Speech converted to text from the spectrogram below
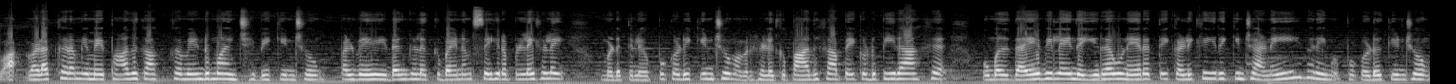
வழக்கரம் எம்மை பாதுகாக்க வேண்டுமாய் ஜெபிக்கின்றோம். பல்வேறு இடங்களுக்கு பயணம் செய்கிற பிள்ளைகளை உம்மிடத்தில் ஒப்புக் கொடுக்கின்றோம் அவர்களுக்கு பாதுகாப்பை கொடுப்பீராக. உமது தயவிலே இந்த இரவு நேரத்தை கழிக்க இருக்கின்ற அனைவரையும் ஒப்புக் கொடுக்கின்றோம்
